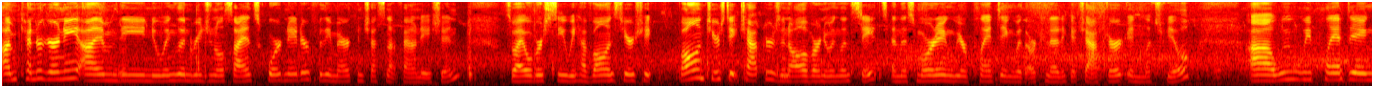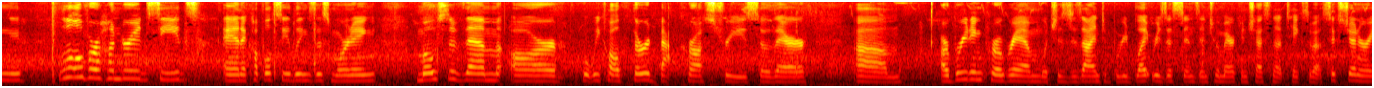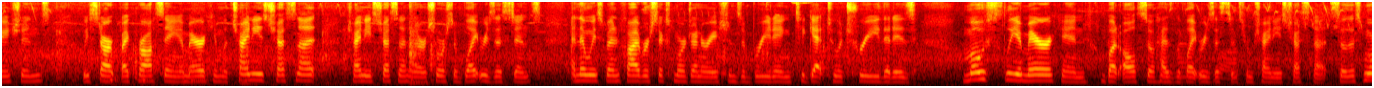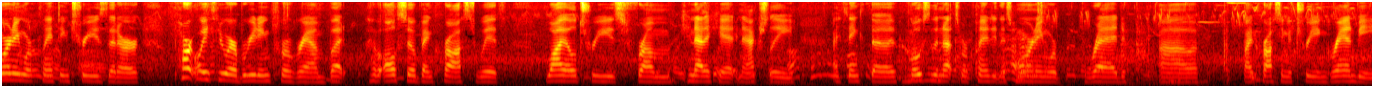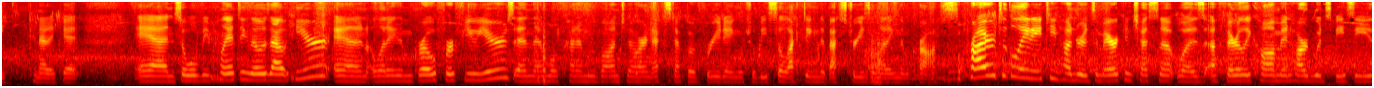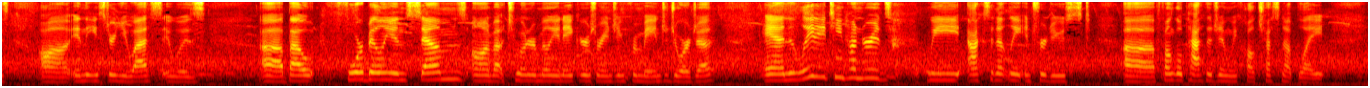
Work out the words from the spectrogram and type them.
I'm Kendra Gurney. I'm the New England Regional Science Coordinator for the American Chestnut Foundation. So I oversee, we have volunteer, volunteer state chapters in all of our New England states, and this morning we are planting with our Connecticut chapter in Litchfield. Uh, we will be planting a little over 100 seeds and a couple seedlings this morning. Most of them are what we call third back cross trees, so they're um, our breeding program, which is designed to breed blight resistance into American chestnut, takes about six generations. We start by crossing American with Chinese chestnut. Chinese chestnut is our source of blight resistance. And then we spend five or six more generations of breeding to get to a tree that is mostly American, but also has the blight resistance from Chinese chestnut. So this morning we're planting trees that are partway through our breeding program, but have also been crossed with wild trees from Connecticut, and actually I think the most of the nuts we're planting this morning were bred uh, by crossing a tree in Granby, Connecticut. And so we'll be planting those out here and letting them grow for a few years and then we'll kind of move on to our next step of breeding which will be selecting the best trees and letting them cross. Prior to the late 1800s, American chestnut was a fairly common hardwood species uh, in the eastern U.S. It was uh, about 4 billion stems on about 200 million acres ranging from Maine to Georgia. And in the late 1800s, we accidentally introduced a fungal pathogen we call chestnut blight.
